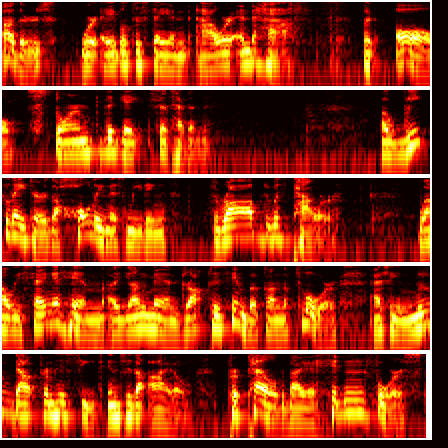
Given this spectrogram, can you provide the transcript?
Others were able to stay an hour and a half, but all stormed the gates of heaven. A week later, the holiness meeting throbbed with power. While we sang a hymn, a young man dropped his hymn book on the floor as he moved out from his seat into the aisle, propelled by a hidden force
